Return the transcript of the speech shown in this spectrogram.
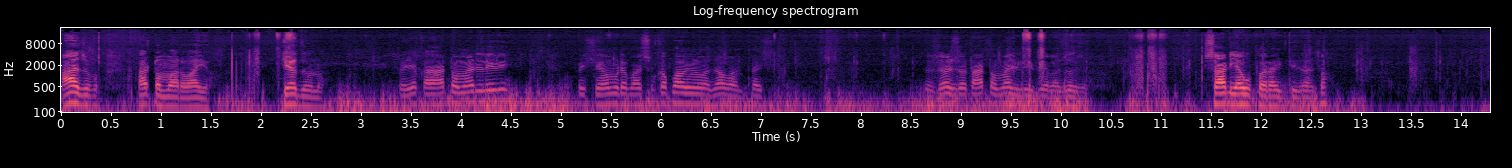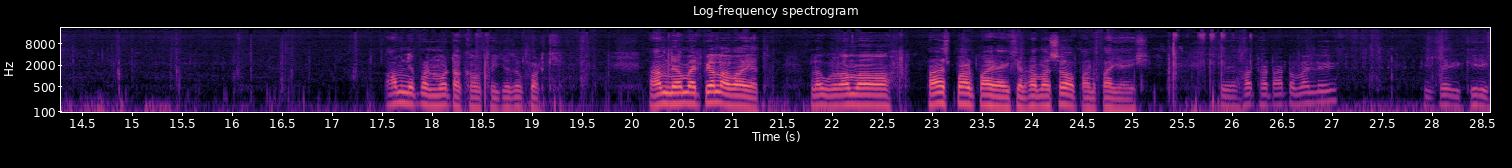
આ જો, આટો મારો આવ્યો કહેતું નો તો એક આટો મારી લેવી, પછી હમણાં પાછું કપાવીમાં જવાનું થાય છે. જટ આટો મારી લેવી પહેલાં જોજો સાડિયા ઉપર આવી દીધા છો. આમને પણ મોટા ઘઉં થઈ ગયા ચોપાટકી આમને અમારે પહેલાં વાયા હતા. લગભગ આમાં પાંચ પાણ પાયા છે ને આમાં છ પાણ પાયા છે. હઠ હટ આટો મારી લેવી. જેવી ઘીરી.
